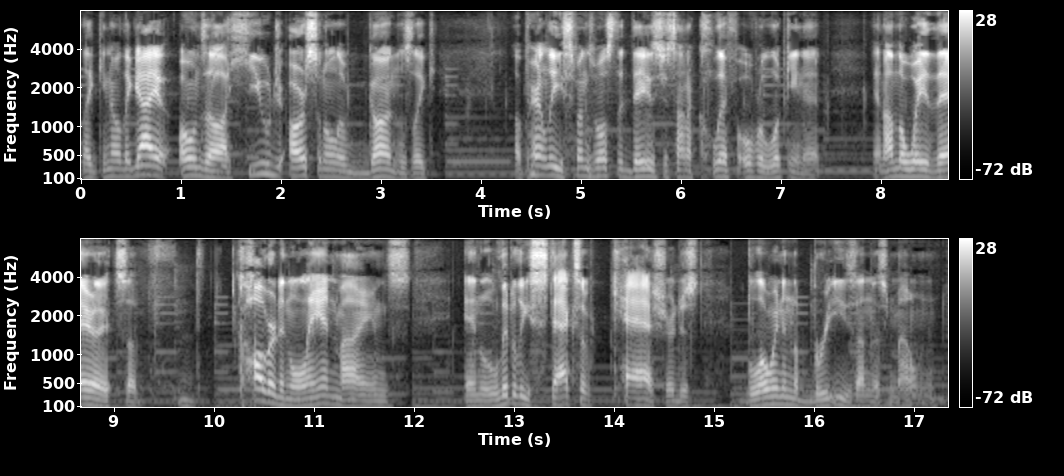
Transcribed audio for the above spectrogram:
Like, you know, the guy owns a huge arsenal of guns. Like, apparently he spends most of the days just on a cliff overlooking it. And on the way there, it's a, covered in landmines and literally stacks of cash are just blowing in the breeze on this mountain.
